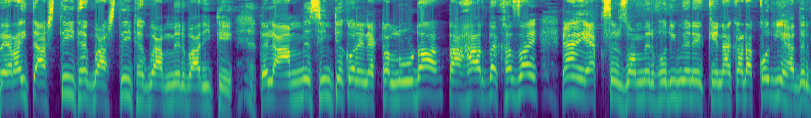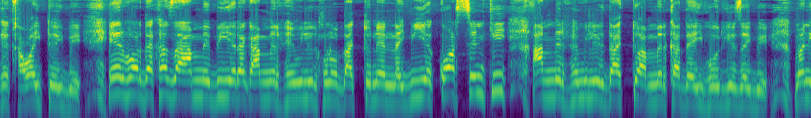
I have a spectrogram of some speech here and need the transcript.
বেড়াইতে আসতেই থাকবে আসতেই থাকবে আম্মের বাড়িতে। তাহলে আম্মে চিন্তা করেন একটা লোডা তাহার দেখা যায় হ্যাঁ একশের জন্মের পরিমাণে কেনাকাটা করিয়ে হাদেরকে খাওয়াইতে হইবে। এরপর দেখা যায় আম্মে বিয়ের আগে আম্মের ফ্যামিলির কোনো দায়িত্ব নেন নাই। বিয়ে করছেন কি? আম্মের ফ্যামিলির দায়িত্ব আম্মের কাঁধেই ভরিয়ে যাইবে। মানে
